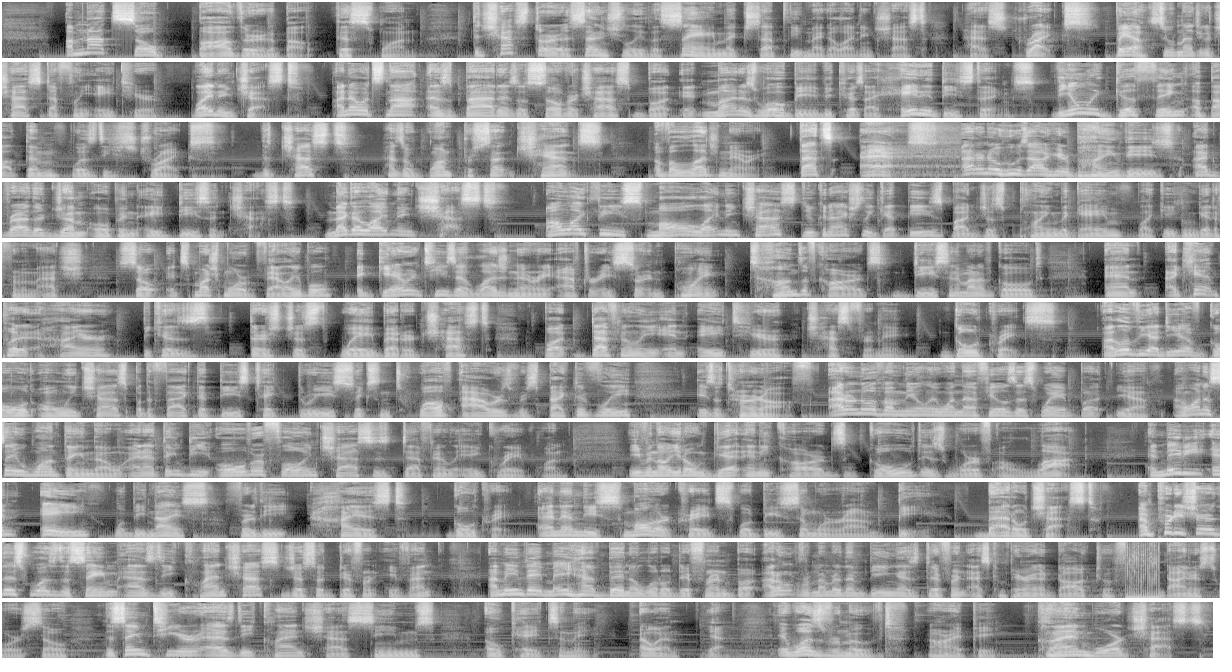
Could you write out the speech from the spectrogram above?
I'm not so bothered about this one. The chests are essentially the same except the Mega Lightning Chest has strikes. But yeah, Super Magical Chest definitely A tier. Lightning Chest. I know it's not as bad as a silver chest, but it might as well be because I hated these things. The only good thing about them was the strikes. The chest has a 1% chance of a legendary. That's ass. I don't know who's out here buying these. I'd rather gem open a decent chest. Mega Lightning Chest. Unlike the small lightning chest, you can actually get these by just playing the game, like you can get it from a match so it's much more valuable. It guarantees a legendary after a certain point, tons of cards, decent amount of gold, and I can't put it higher because there's just way better chest, but definitely an A tier chest for me. Gold crates. I love the idea of gold only chests, but the fact that these take 3, 6, and 12 hours respectively is a turn off. I don't know if I'm the only one that feels this way, but yeah. I want to say one thing though, and I think the overflowing chest is definitely a great one. Even though you don't get any cards, gold is worth a lot. And maybe an A would be nice for the highest gold crate. And then the smaller crates would be somewhere around B. Battle chest. I'm pretty sure this was the same as the clan chest, just a different event. I mean, they may have been a little different, but I don't remember them being as different as comparing a dog to a dinosaur, so the same tier as the clan chest seems okay to me. Oh, and yeah, it was removed, RIP. Clan War Chest.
